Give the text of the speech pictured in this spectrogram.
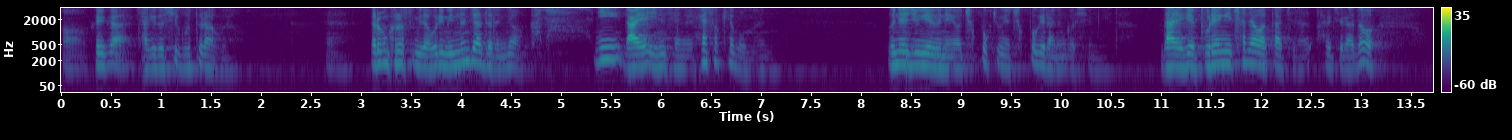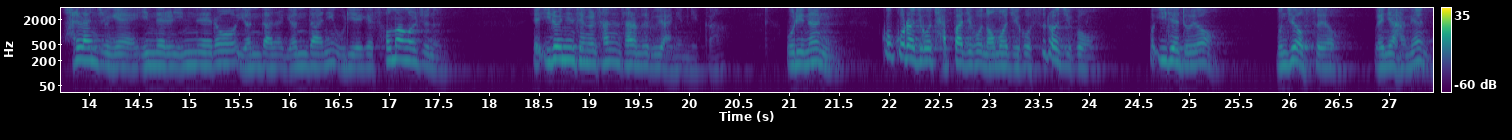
어, 그러니까 자기도 씩 웃더라고요. 예. 여러분 그렇습니다. 우리 믿는 자들은요, 가만히 나의 인생을 해석해 보면 은혜 중에 은혜요, 축복 중에 축복이라는 것입니다. 나에게 불행이 찾아왔다 할지라도 환란 중에 인내를 인내로 연단을 연단이 우리에게 소망을 주는 이런 인생을 사는 사람들 왜 아닙니까? 우리는 꼬꾸라지고 자빠지고 넘어지고 쓰러지고 뭐 이래도요 문제 없어요. 왜냐하면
